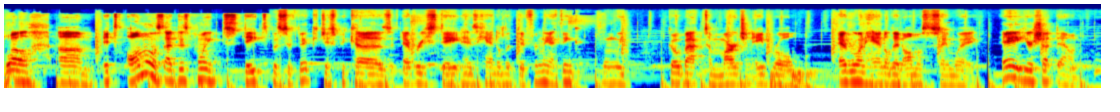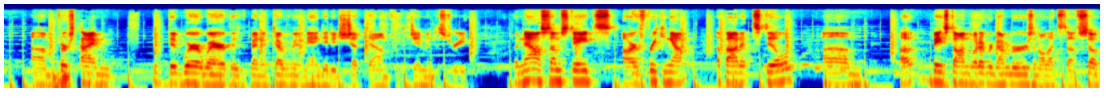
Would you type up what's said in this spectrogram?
Well, um, it's almost at this point state specific just because every state has handled it differently. I think when we go back to March and April, everyone handled it almost the same way. Hey, you're shut down. Um, mm-hmm. First time that we're aware of, there's been a government mandated shutdown for the gym industry. But now some states are freaking out about it still, um, uh, based on whatever numbers and all that stuff. So,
